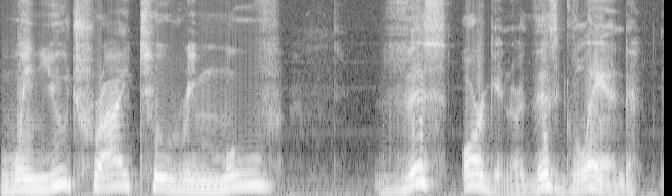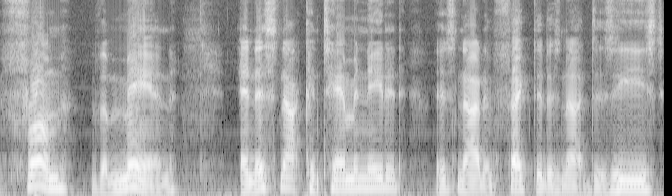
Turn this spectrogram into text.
When you try to remove this organ or this gland from the man, and it's not contaminated, it's not infected, it's not diseased,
